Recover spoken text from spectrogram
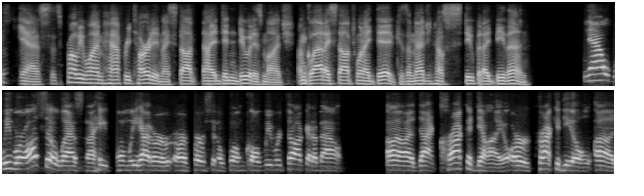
drugs. yes, that's probably why I'm half retarded, and I stopped. I didn't do it as much. I'm glad I stopped when I did, because imagine how stupid I'd be then. Now, we were also last night when we had our, our personal phone call, we were talking about uh, that crocodile or crocodile uh,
